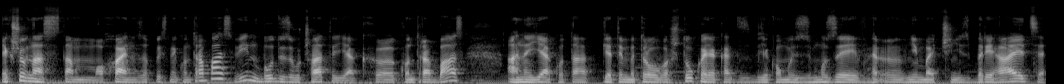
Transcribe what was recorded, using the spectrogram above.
Якщо в нас там охайно записаний контрабас, він буде звучати як е, контрабас, а не як ота п'ятиметрова штука, яка в якомусь з музеїв в Німеччині зберігається.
